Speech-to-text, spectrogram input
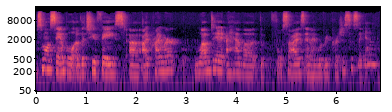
small sample of the Too Faced uh, eye primer. Loved it. I have a, the full size and I would repurchase this again.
